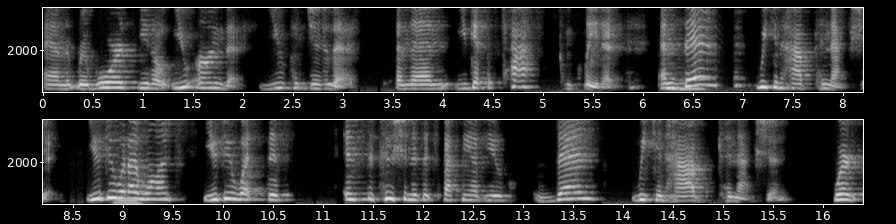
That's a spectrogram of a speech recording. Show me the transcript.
And rewards, you know, you earn this, you could do this, and then you get the task completed, and mm-hmm. then we can have connection. You do what I mm. want, you do what this institution is expecting of you, then we can have connection. Where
